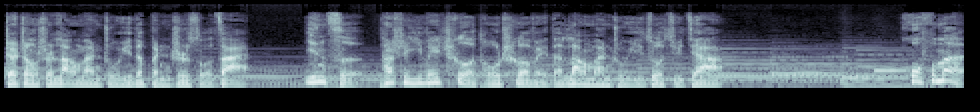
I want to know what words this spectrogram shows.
这正是浪漫主义的本质所在。因此，他是一位彻头彻尾的浪漫主义作曲家。霍夫曼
